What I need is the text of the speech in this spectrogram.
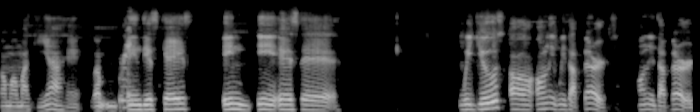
como maquillaje. Um, Right. In this case, in, in is the we use uh, only with a verb, only the verb.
